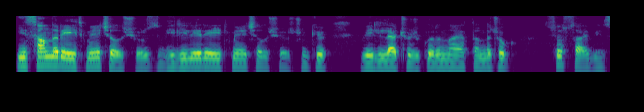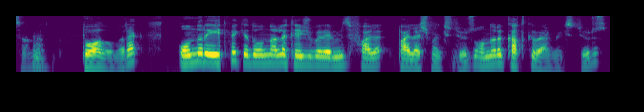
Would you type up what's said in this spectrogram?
İnsanları eğitmeye çalışıyoruz. Velileri eğitmeye çalışıyoruz. Çünkü veliler çocukların hayatlarında çok söz sahibi insanlar Evet. doğal olarak. Onları eğitmek ya da onlarla tecrübelerimizi payla- paylaşmak istiyoruz. Onlara katkı vermek istiyoruz.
